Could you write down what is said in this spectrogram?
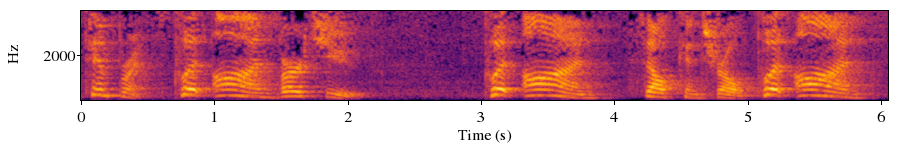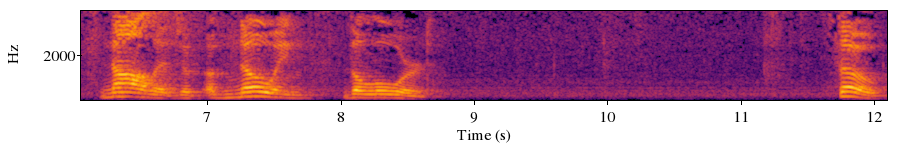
temperance. Put on virtue. Put on self-control. Put on knowledge of, of knowing the Lord. So,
